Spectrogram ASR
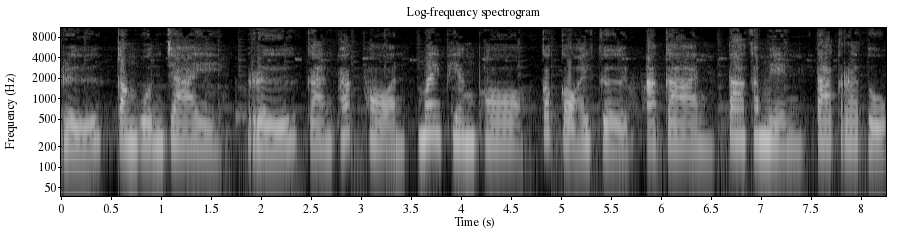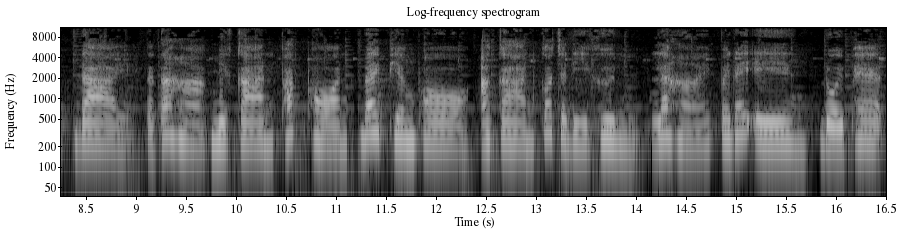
หรือกังวลใจ หรือการพักผ่อนไม่เพียงพอก็ก่อให้เกิดอาการตาเขมนตากระตุกได้ แต่ถ้าหากมีการพักผ่อนได้เพียงพอ อาการก็จะดีขึ้น และหายไปได้เอง โดยแพทย์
